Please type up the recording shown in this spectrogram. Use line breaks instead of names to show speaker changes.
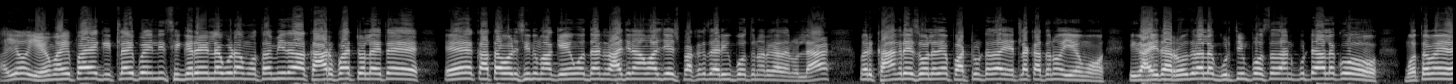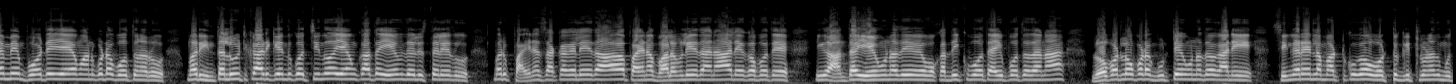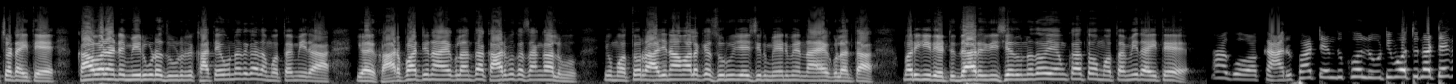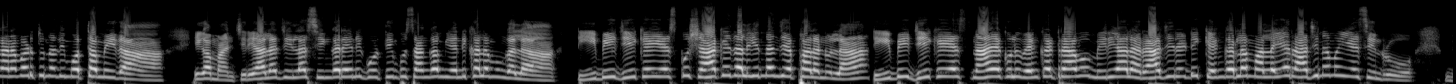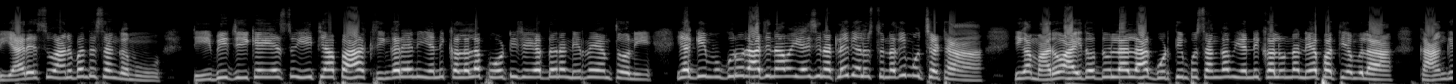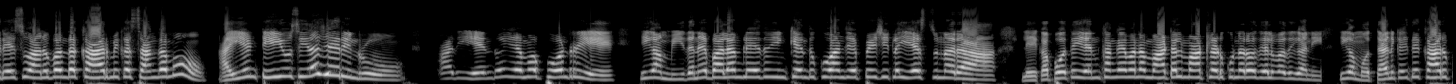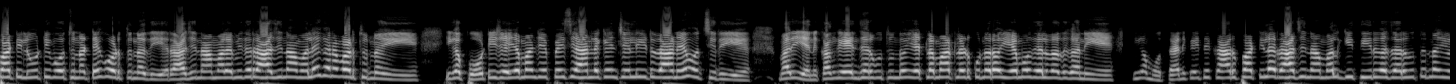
అయ్యో ఏమైపోయా? గిట్లయిపోయింది సింగరేణిలో కూడా మొత్తం మీద కారు పార్టీ వాళ్ళు అయితే ఏ కథ ఒడిసింది మాకేం వద్దని రాజీనామాలు చేసి పక్కకు జరిగిపోతున్నారు కదా నువ్వులా మరి కాంగ్రెస్ వాళ్ళదే పట్టు ఉంటుందా ఎట్లా కథనో ఏమో. ఇక ఐదారు రోజులలో గుర్తింపు వస్తుంది అనుకుంటే వాళ్ళకు? మొత్తమే మేము పోటీ చేయమనుకుంటా పోతున్నారు. మరి ఇంత లూటికాడికి ఎందుకు వచ్చిందో ఏం కథ ఏం తెలుస్తలేదు. మరి పైన చక్కగా లేదా? పైన బలం లేదనా? లేకపోతే ఇక అంతా ఏమున్నది? ఒక దిక్కు పోతే అయిపోతుందనా? లోపల లోపల గుట్టే ఉన్నదో కానీ సింగరేణిల మట్టుకుగా ఒట్టు గిట్లున్నది ముచ్చటైతే. కావాలంటే మీరు కూడా చూడరు. కథే ఉన్నది కదా మొత్తం మీద. ఇక కార్ పార్టీ నాయకులంతా కార్మిక సంఘాలు. ఇక మొత్తం రాజీనామాలకే సురువు చేసిరు మెయిన్ మెయిన్ నాయకులంతా. మరి ఇది ఎటు దారి తీసేది ఉన్నదో ఏం కాతో మొత్తం మీద అయితే.
అగో కారు పాట ఎందుకో లూటిపోతున్నట్టే కనబడుతున్నది మొత్తం మీద. ఇక మంచిర్యాల జిల్లా సింగరేణి గుర్తింపు సంఘం ఎన్నికల ముంగల టీబీజీకేఎస్కు షాకే తలిగిందని చెప్పాలనులా టీబీజీకేఎస్ నాయకులు వెంకట్రావు మిరియాల రాజిరెడ్డి కెంగర్ల మల్లయ్య రాజీనామా చేసిండ్రు. బీఆర్ఎస్ అనుబంధ సంఘము. టీబీజీకేఎస్ ఈ త్యాప సింగరేణి ఎన్నికలలో పోటీ చేయొద్దన్న నిర్ణయంతోని యగ్గి ముగ్గురు రాజీనామా చేసినట్లే తెలుస్తున్నది ముచ్చట. ఇక మరో ఐదొద్దుల గుర్తింపు సంఘం ఎన్నికలున్న నేపథ్యముల కాంగ్రెసు అనుబంధ కార్మిక సంఘము ఐఎన్టీయూసీలో చేరిండ్రు. అది ఏందో ఏమో పోండ్రి ఇక మీదనే బలం లేదు ఇంకెందుకు అని చెప్పేసి ఇట్లా చేస్తున్నారా? లేకపోతే వెనకంగా ఏమైనా మాటలు మాట్లాడుకున్నారో తెలియదు గాని. ఇక మొత్తానికైతే కారు పార్టీ లూటి పోతున్నట్టే కొడుతున్నది. రాజీనామాల మీద రాజీనామాలే కనబడుతున్నాయి. ఇక పోటీ చేయమని చెప్పేసి ఆన్లకేం చెల్లి ఇటు రానే వచ్చిరి మరి వెనకంగా ఏం జరుగుతుందో ఎట్లా మాట్లాడుకున్నారో ఏమో తెలియదు గాని. ఇక మొత్తానికైతే కారు పార్టీలో రాజీనామాలు గీ తీరుగా జరుగుతున్నాయి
